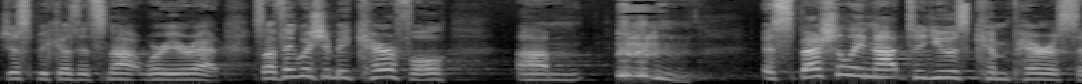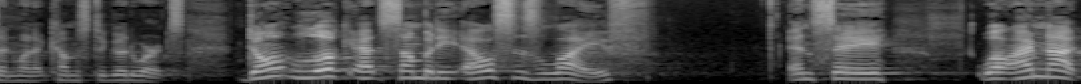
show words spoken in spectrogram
just because it's not where you're at. So I think we should be careful, um, especially not to use comparison when it comes to good works. Don't look at somebody else's life and say, well, I'm not,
